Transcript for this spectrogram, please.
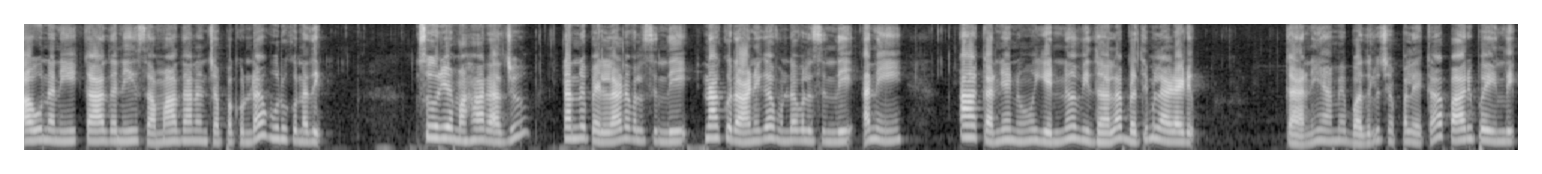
అవునని కాదని సమాధానం చెప్పకుండా ఊరుకున్నది. సూర్య మహారాజు నన్ను పెళ్ళాడవలసింది నాకు రాణిగా ఉండవలసింది అని ఆ కన్యను ఎన్నో విధాల బ్రతిమలాడాడు. కానీ ఆమె బదులు చెప్పలేక పారిపోయింది.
